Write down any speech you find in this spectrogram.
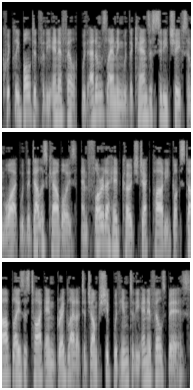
quickly bolted for the NFL, with Adams landing with the Kansas City Chiefs and White with the Dallas Cowboys, and Florida head coach Jack Pardee got star Blazers tight end Greg Latta to jump ship with him to the NFL's Bears.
